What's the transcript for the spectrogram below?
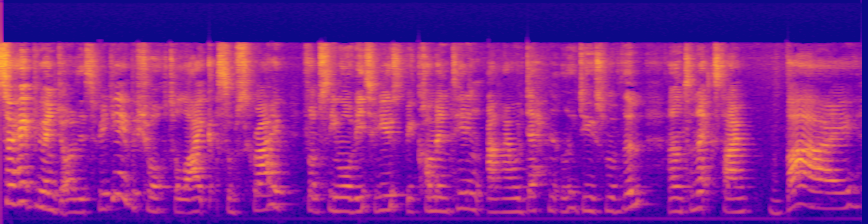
So I hope you enjoyed this video. Be sure to like, subscribe. If you want to see more of these videos, be commenting and I will definitely do some of them. And until next time, bye!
